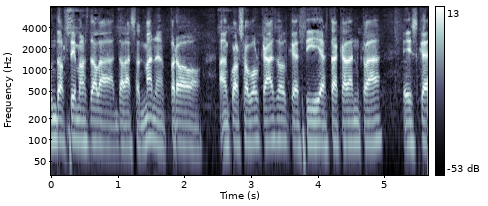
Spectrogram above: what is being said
un dels temes de la, de la setmana, però en qualsevol cas el que sí està quedant clar és que,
